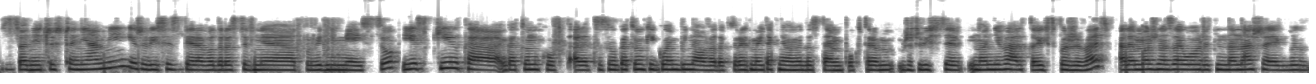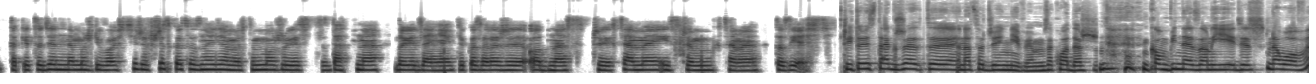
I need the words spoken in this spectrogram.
zanieczyszczeniami, jeżeli się zbiera wodorosty w nieodpowiednim miejscu. Jest kilka gatunków, ale to są gatunki głębinowe, do których my i tak nie mamy dostępu, które rzeczywiście no, nie warto ich spożywać, ale można założyć na nasze jakby takie codzienne możliwości, że wszystko, co znajdziemy w tym morzu jest zdatne do jedzenia i tylko zależy od nas, czy chcemy i z czym chcemy to zjeść. Czyli to jest tak, że ty na co dzień, nie wiem, zakładasz kombinezon i jedziesz na łowy,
